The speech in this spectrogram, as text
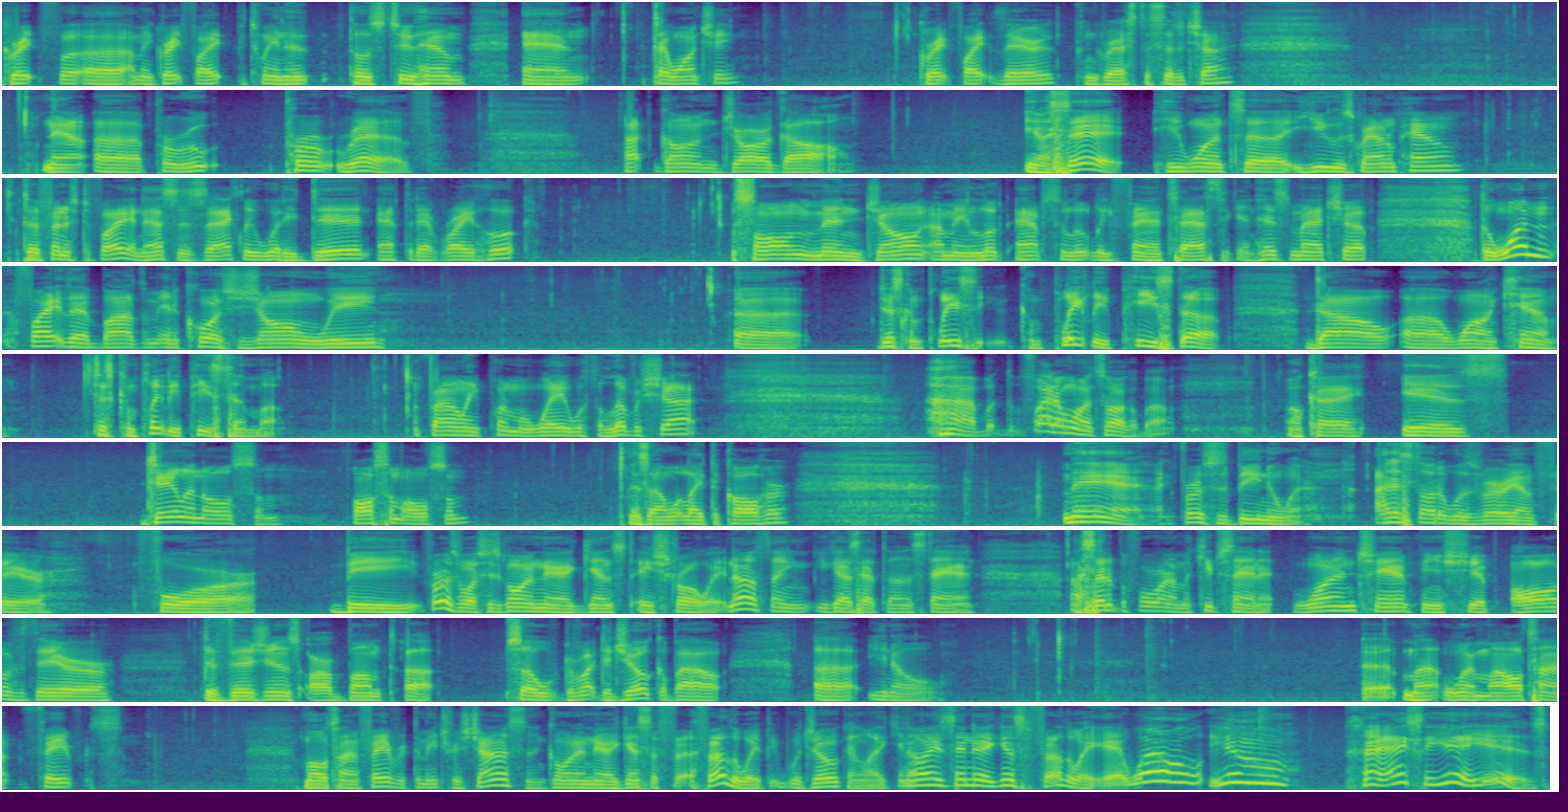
Great for uh, I mean, great fight between those two, him and Taiwanchi. Great fight there. Congrats to Sitthichai. Now, uh, Peru, Perev, Atgon Jargal. You know, said he wanted to use ground and pound to finish the fight, and that's exactly what he did after that right hook. Song Min Jong, I mean, looked absolutely fantastic in his matchup. The one fight that bothered me, and of course, Zhang Wei uh, just completely, completely pieced up Dao uh, Wan Kim. Just completely pieced him up. Finally put him away with a liver shot. Ah, but the fight I want to talk about, okay, is Jalen Olson, Awesome Awesome, as I would like to call her. Man, versus B Nguyen. I just thought it was very unfair for B. First of all, she's going in there against a strawweight. Another thing you guys have to understand. I said it before, and I'm gonna keep saying it. One championship, all of their divisions are bumped up. So the, the joke about, uh, you know, uh, my one of my all-time favorites, my all-time favorite, Demetrious Johnson, going in there against a featherweight. People were joking like, you know, he's in there against a featherweight. Yeah, well, you know, actually, yeah, he is.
